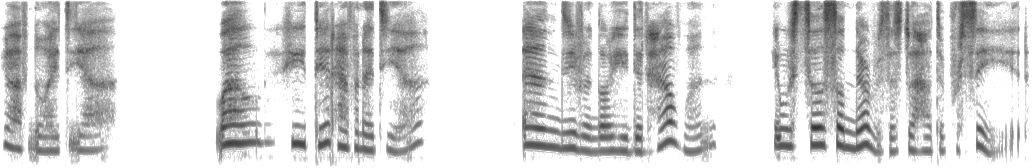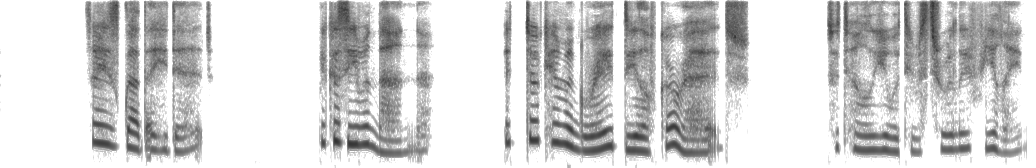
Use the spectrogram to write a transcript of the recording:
You have no idea. Well, he did have an idea and even though he did have one, he was still so nervous as to how to proceed. So he's glad that he did. Because even then, it took him a great deal of courage to tell you what he was truly feeling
